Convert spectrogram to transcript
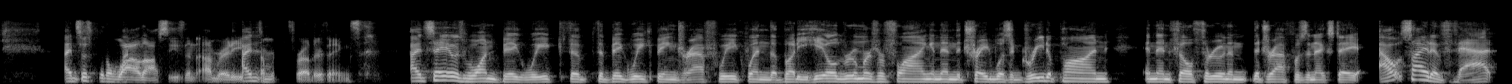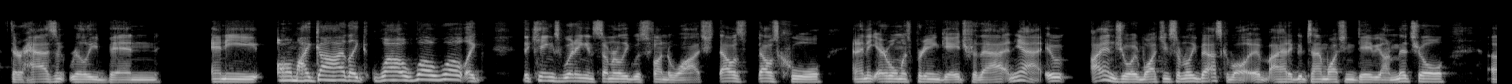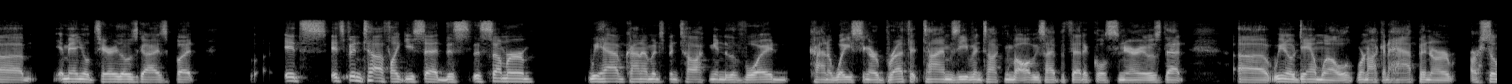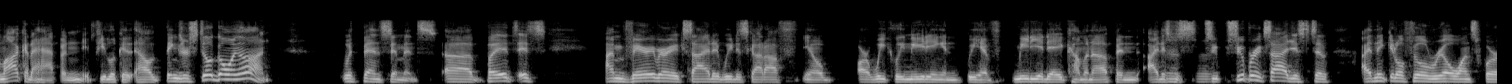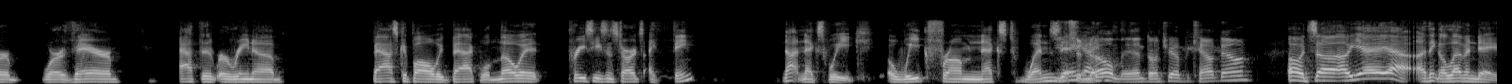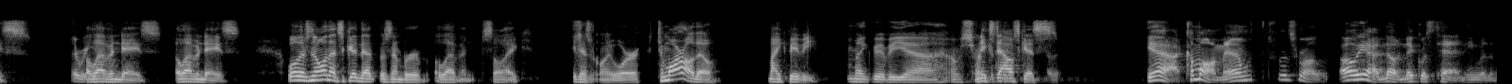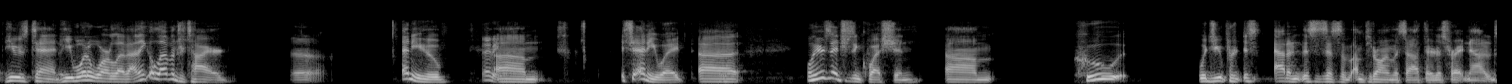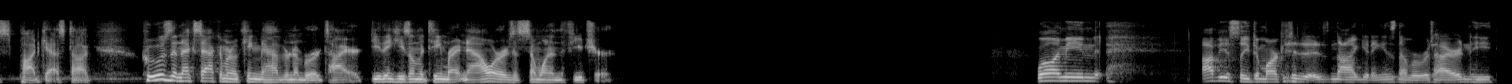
it's just been a wild off season. I'm ready. i am ready for other things. I'd say it was one big week. The the big week being draft week when the Buddy Hield rumors were flying, and then the trade was agreed upon, and then fell through, and then the draft was the next day. Outside of that, there hasn't really been any. Oh my god! Like whoa, whoa, whoa! Like the Kings winning in summer league was fun to watch. That was that was cool, and I think everyone was pretty engaged for that. And yeah, it, I enjoyed watching summer league basketball. I had a good time watching Davion Mitchell, um, Emmanuel Terry, those guys, but it's it's been tough, like you said. This this summer, we have kind of just been talking into the void, kind of wasting our breath at times, even talking about all these hypothetical scenarios that uh, we know damn well we're not going to happen or are still not going to happen. If you look at how things are still going on with Ben Simmons, uh, but it's it's I'm very very excited. We just got off, you know, our weekly meeting and we have media day coming up and i just was mm-hmm. super, super excited just to i think it'll feel real once we're we're there at the arena. Basketball will be back. We'll know it. Preseason starts, I think, not next week. A week from next Wednesday. You should know, man. Don't you have the countdown? Oh, it's uh, oh, yeah, yeah, yeah. I think eleven days. eleven go. days. Eleven days. Well, there's no one that's good that was number eleven, so like it doesn't really work. Tomorrow though, Mike Bibby. Mike Bibby, yeah. I was trying. Nick Stauskas. Yeah, come on, man. What's, what's wrong? Oh yeah, no, Nick was ten. He wasn't He was ten. He would have worn eleven. I think 11's retired. Yeah. Anywho, anyway. um, anyway, uh, well, here's an interesting question. Um, who would you just Adam? This is just I'm throwing this out there just right now. Just podcast talk. Who's the next Sacramento King to have their number retired? Do you think he's on the team right now, or is it someone in the future? Well, I mean, obviously Demarcus is not getting his number retired, and he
